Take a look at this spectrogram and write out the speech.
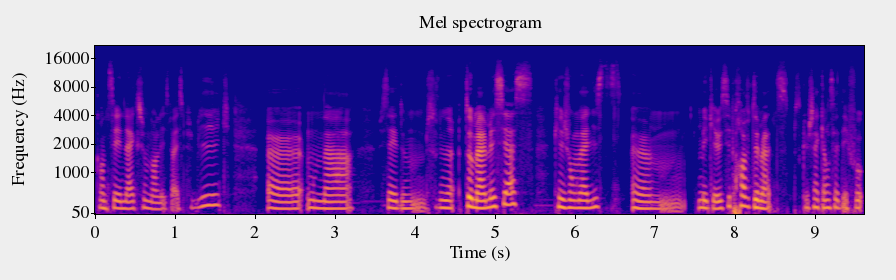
quand c'est une action dans l'espace public. on a j'essaie de me souvenir, Thomas Messias, qui est journaliste, euh, mais qui est aussi prof de maths, parce que chacun ses défauts,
